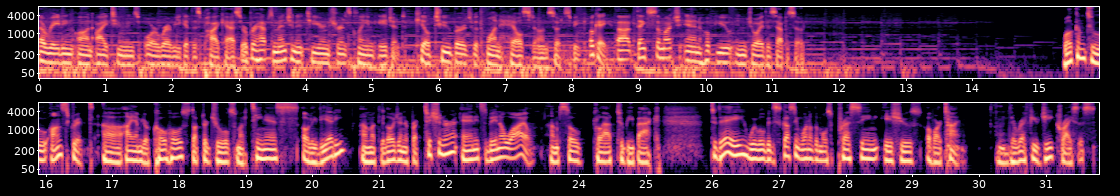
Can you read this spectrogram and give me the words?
a rating on iTunes or wherever you get this podcast, or perhaps mention it to your insurance claim agent. Kill two birds with one hailstone, so to speak. Okay, uh, thanks so much, and hope you enjoy this episode. Welcome to OnScript. Uh, I am your co-host, Dr. Jules Martinez Olivieri. I'm a theologian and practitioner, and it's been a while. I'm so glad to be back. Today, we will be discussing one of the most pressing issues of our time the refugee crisis.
